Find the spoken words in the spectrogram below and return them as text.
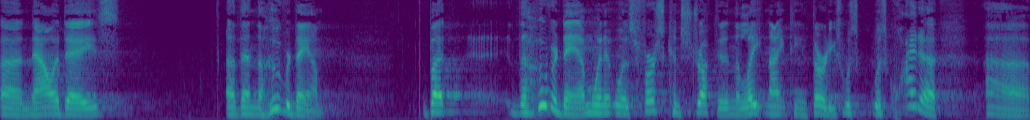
uh, nowadays uh, than the Hoover Dam. But the Hoover Dam, when it was first constructed in the late 1930s, was, was quite a uh,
